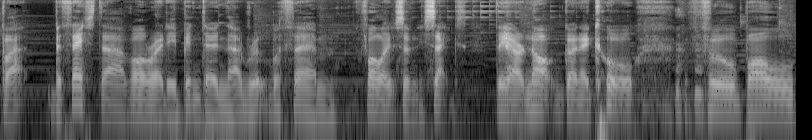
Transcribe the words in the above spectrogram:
But Bethesda have already been down that route with um, Fallout 76. They are not going to go full ball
